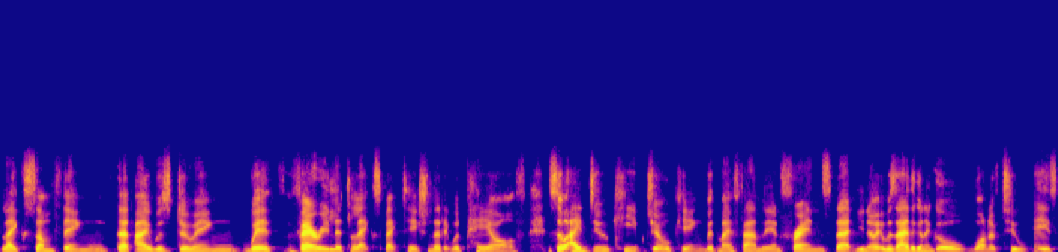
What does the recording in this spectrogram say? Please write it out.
like something that I was doing with very little expectation that it would pay off. So I do keep joking with my family and friends that, you know, it was either going to go one of two ways.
